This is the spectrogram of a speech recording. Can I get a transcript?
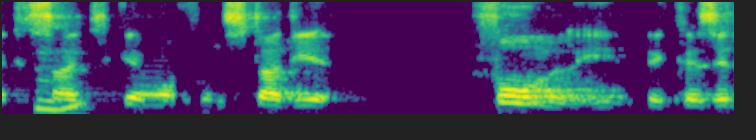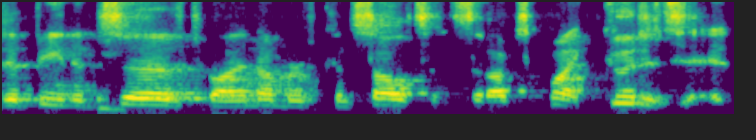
I decided mm-hmm. to go off and study it formally because it had been observed by a number of consultants that I was quite good at it,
